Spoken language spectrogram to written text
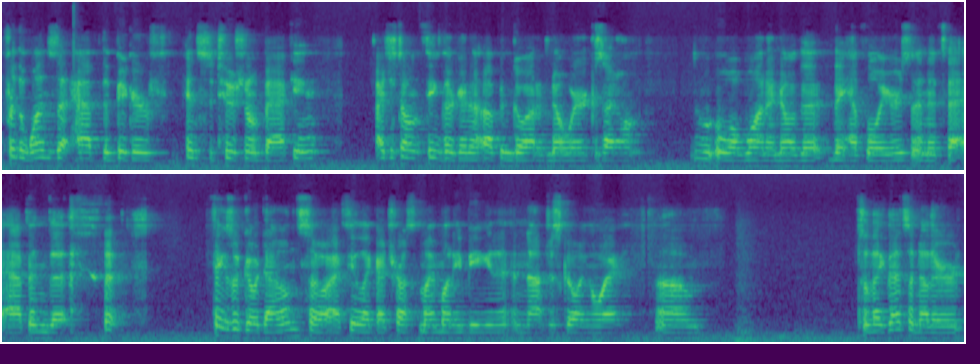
for the ones that have the bigger institutional backing, I just don't think they're going to up and go out of nowhere because I don't. Well, one, I know that they have lawyers, and if that happened, that things would go down. So I feel like I trust my money being in it and not just going away. Um, so like that's another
